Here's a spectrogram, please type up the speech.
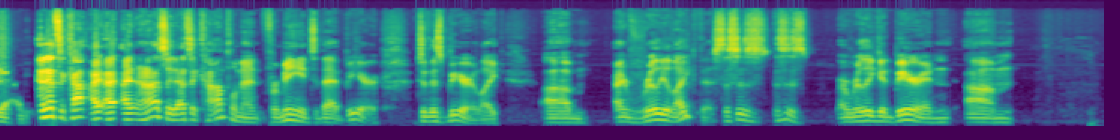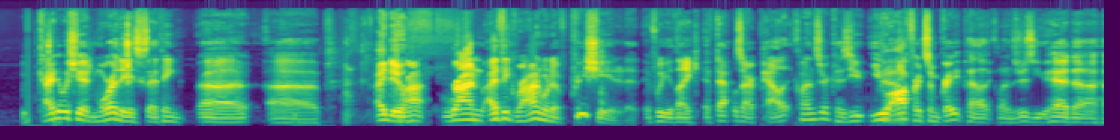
Yeah. And that's a co- I, I, and honestly, that's a compliment for me to that beer, to this beer. Like, um, I really like this. This is this is a really good beer, and um, kind of wish you had more of these because I think uh, uh, I do. Ron, Ron, I think Ron would have appreciated it if we like if that was our palate cleanser because you you Yeah. offered some great palate cleansers. You had uh,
